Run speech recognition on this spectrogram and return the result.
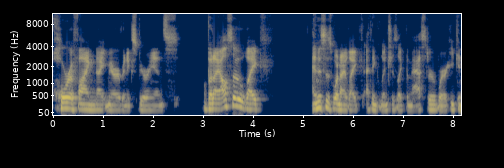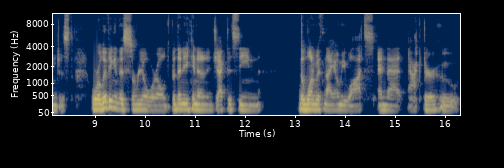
horrifying nightmare of an experience. But I also like and this is when I like I think Lynch is like the master where he can just we're living in this surreal world, but then he can inject a scene, the one with Naomi Watts and that actor who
